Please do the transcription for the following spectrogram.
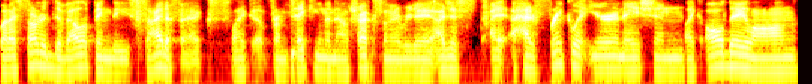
but I started developing these side effects like uh, from taking the naltrexone every day. I just I, had frequent urination like all day long,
